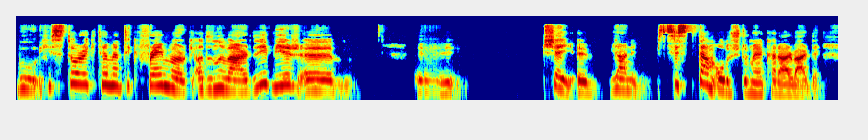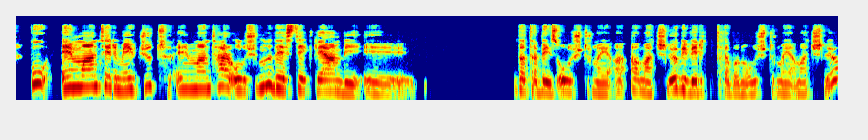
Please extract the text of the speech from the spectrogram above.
bu Historic Thematic Framework adını verdiği bir e, e, şey e, yani sistem oluşturmaya karar verdi. Bu envanteri mevcut envanter oluşumunu destekleyen bir e, database oluşturmayı amaçlıyor, bir veri tabanı oluşturmayı amaçlıyor.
